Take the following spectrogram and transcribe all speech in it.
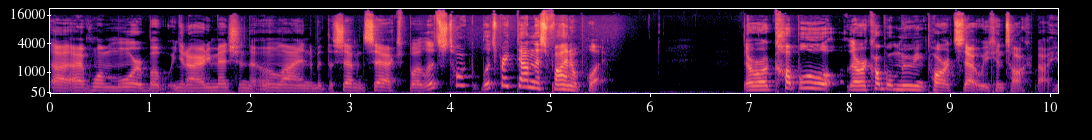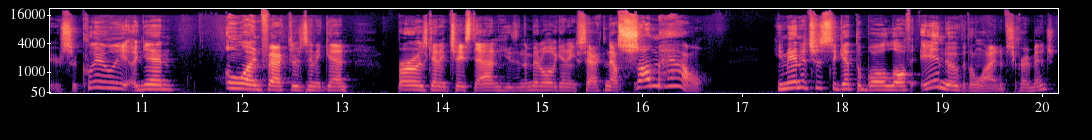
Uh, I have one more, but you know I already mentioned the O line with the seven sacks. But let's talk. Let's break down this final play. There were a couple. There are a couple moving parts that we can talk about here. So clearly, again, O line factors in again. Burrow is getting chased down. He's in the middle of getting sacked. Now somehow, he manages to get the ball off and over the line of scrimmage.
